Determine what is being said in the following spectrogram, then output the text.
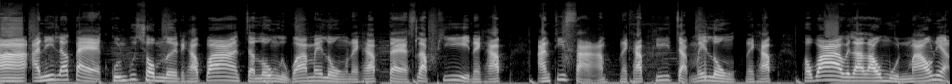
อ่าอันนี้แล้วแต่คุณผู้ชมเลยนะครับว่าจะลงหรือว่าไม่ลงนะครับ แต่สำหรับพี่นะครับอันที่3นะครับพี่จะไม่ลงนะครับ เพราะว่าเวลาเราหมุนเมาส์เนี่ย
